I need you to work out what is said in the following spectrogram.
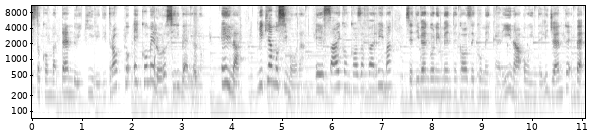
sto combattendo i chili di troppo e come loro si ribellano. Ehi là, mi chiamo Simona e sai con cosa fa rima? Se ti vengono in mente cose come carina o intelligente, beh,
